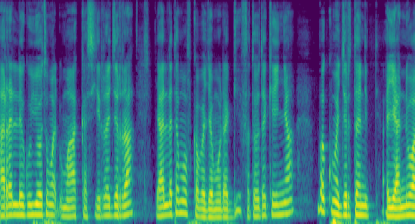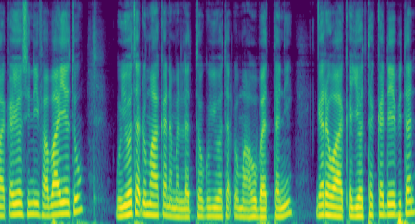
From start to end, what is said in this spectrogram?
Har'allee guyyootuma dhumaa akkasiirra jirra. Jaallatamuuf kabajamoo dhaggeeffatoota keenyaa bakkuma jirtanitti. Ayyaanni waaqayyoo isiniif haa baay'atu guyyoota dhumaa kana mallattoo guyyoota dhumaa hubattanii. Gara waaqayyootti akka deebitan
